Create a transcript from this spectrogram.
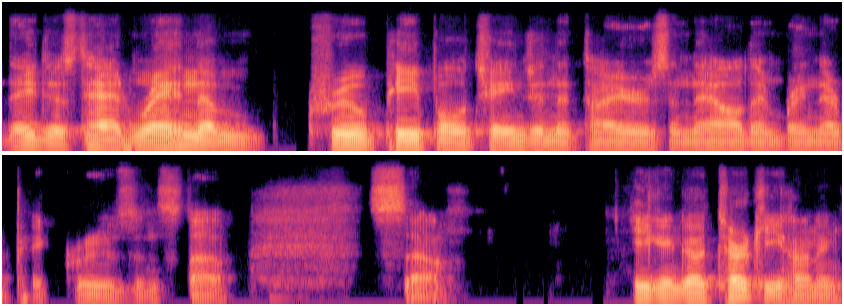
they just had random crew people changing the tires and they all didn't bring their pit crews and stuff. So he can go turkey hunting.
